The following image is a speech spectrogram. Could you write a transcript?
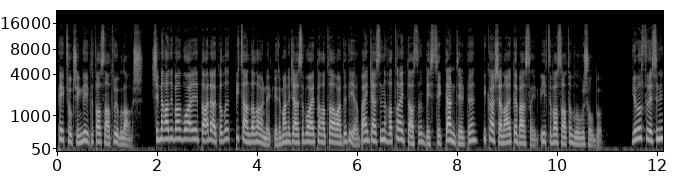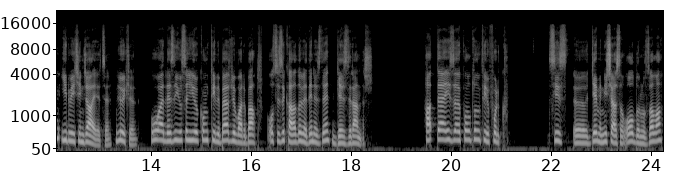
pek çok şekilde iltifat sanatı uygulanmış. Şimdi hadi ben bu ayetle alakalı bir tane daha örnek vereyim. Hani kendisi bu ayette hata var dedi ya. Ben kendisinin hata iddiasını destekler nitelikte birkaç tane ayette ben sayayım. İltifat sanatı bulunmuş olduğu. Yunus suresinin 22. ayeti. Diyor ki Huvellezi yuseyyirukum fil berri vel bahr. O sizi karada ve denizde gezdirendir. Hatta izle kuntum fil fulk. Siz e, geminin içerisinde olduğunuz zaman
